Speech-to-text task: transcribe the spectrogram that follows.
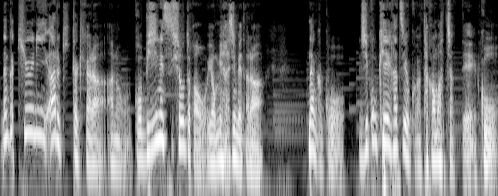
なんか急にあるきっかけから、あの、こうビジネス書とかを読み始めたら、なんかこう、自己啓発欲が高まっちゃって、こう、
